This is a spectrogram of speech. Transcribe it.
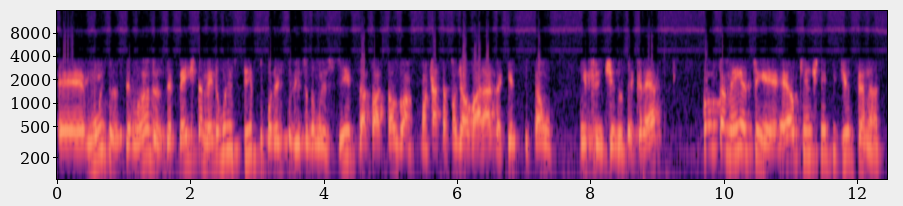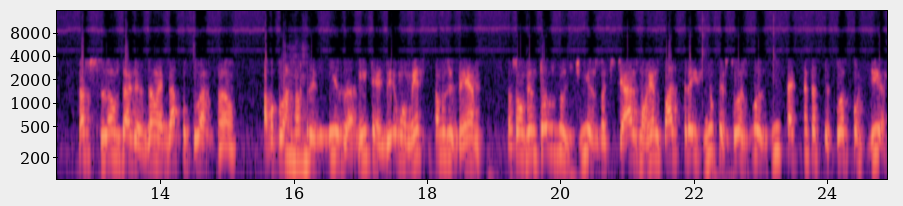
é, muitas demandas dependem também do município, do poder de polícia do município, da atuação de uma, uma cassação de alvarás daqueles que estão infringindo o decreto, como também, assim, é, é, o que a gente tem pedido, Fernando. Nós precisamos da adesão é da população. A população uhum. precisa entender o momento que estamos vivendo. Nós estamos vendo todos os dias noticiários morrendo quase 3 mil pessoas, 2.700 pessoas por dia.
